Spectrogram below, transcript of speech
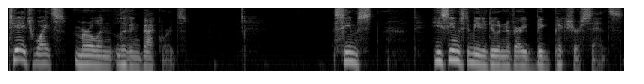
T.H. White's Merlin living backwards seems he seems to me to do it in a very big picture sense.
